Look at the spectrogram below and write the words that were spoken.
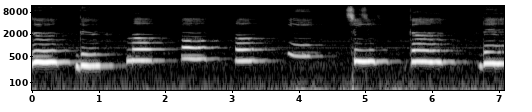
車をいちがれ。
